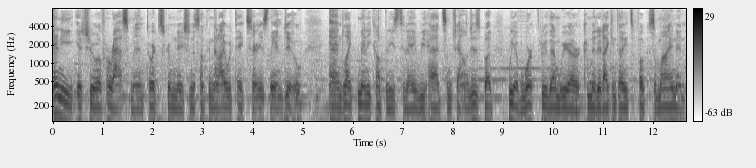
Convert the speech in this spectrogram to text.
Any issue of harassment or discrimination is something that I would take seriously and do. And like many companies today, we had some challenges, but we have worked through them. We are committed. I can tell you it's a focus of mine, and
